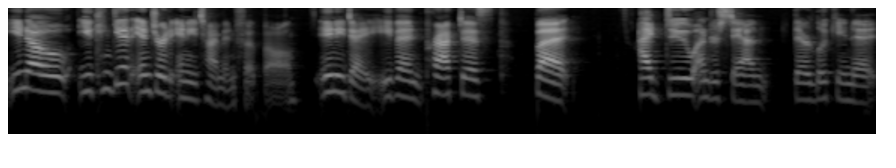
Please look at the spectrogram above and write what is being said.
You know, you can get injured anytime in football, any day, even practice. But I do understand they're looking at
